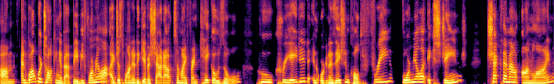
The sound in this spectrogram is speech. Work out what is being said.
Um, and while we're talking about baby formula, I just wanted to give a shout out to my friend Keiko Zoll, who created an organization called Free Formula Exchange. Check them out online.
